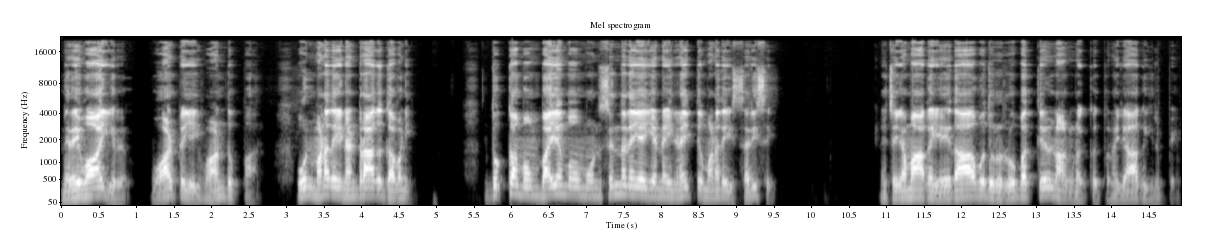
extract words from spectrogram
நிறைவாயிரு வாழ்க்கையை வாழ்ந்து பார். உன் மனதை நன்றாக கவனி. துக்கமும் பயமும் உன் சிந்தனையை என்னை நினைத்து மனதை சரி செய். நிச்சயமாக ஏதாவது ஒரு ரூபத்தில் நான் உனக்கு துணையாக இருப்பேன்.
